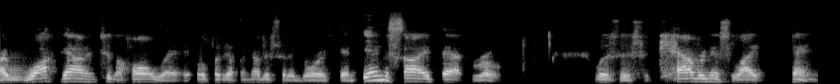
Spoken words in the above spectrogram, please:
I walked down into the hallway, opened up another set of doors, and inside that room was this cavernous like thing,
